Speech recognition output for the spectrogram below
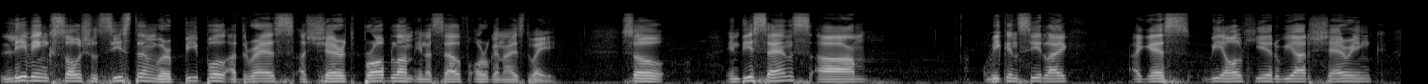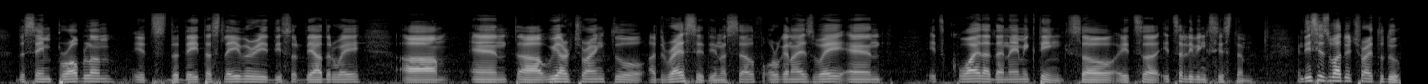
living social system where people address a shared problem in a self-organized way. So in this sense, um, we can see like, I guess we all here, we are sharing the same problem. It's the data slavery, this or the other way. Um, and uh, we are trying to address it in a self-organized way. And it's quite a dynamic thing. So it's a, it's a living system. And this is what we try to do.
